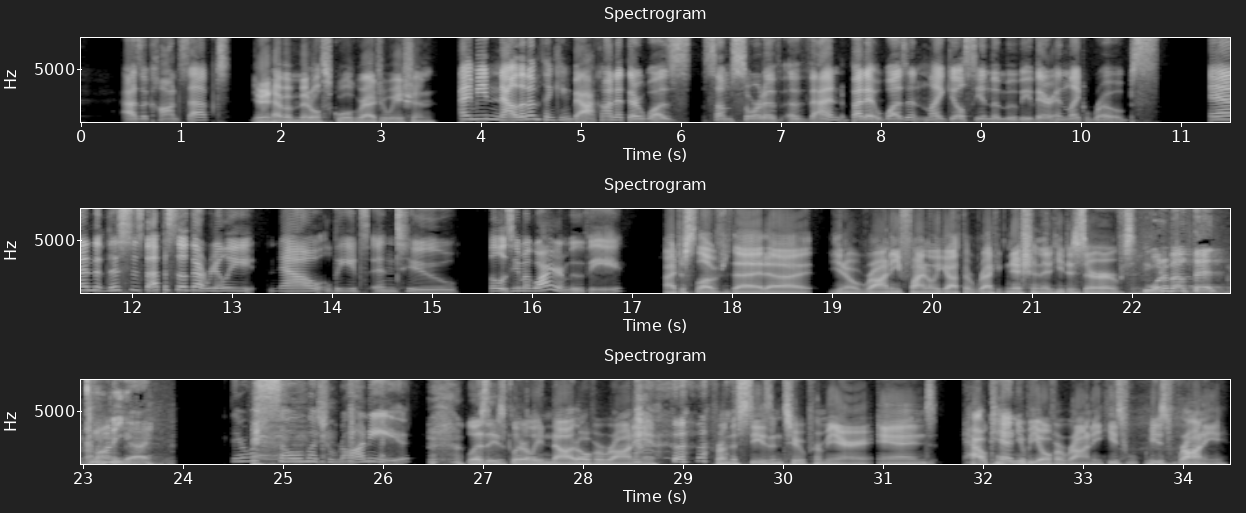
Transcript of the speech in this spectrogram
as a concept. You didn't have a middle school graduation? I mean, now that I'm thinking back on it, there was some sort of event, but it wasn't like you'll see in the movie. They're in like robes. And this is the episode that really now leads into the Lizzie McGuire movie. I just loved that, uh, you know, Ronnie finally got the recognition that he deserved. What about that Ronnie guy? There was so much Ronnie. Lizzie's clearly not over Ronnie from the season two premiere. And how can you be over Ronnie? He's he's Ronnie.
